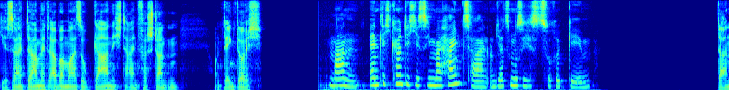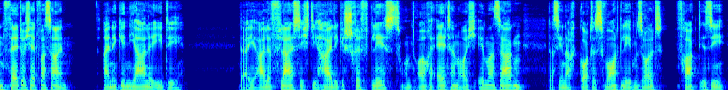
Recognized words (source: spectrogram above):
Ihr seid damit aber mal so gar nicht einverstanden und denkt euch, Mann, endlich könnte ich es ihm mal heimzahlen und jetzt muss ich es zurückgeben. Dann fällt euch etwas ein eine geniale Idee. Da ihr alle fleißig die Heilige Schrift lest und eure Eltern euch immer sagen, dass ihr nach Gottes Wort leben sollt, fragt ihr sie,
